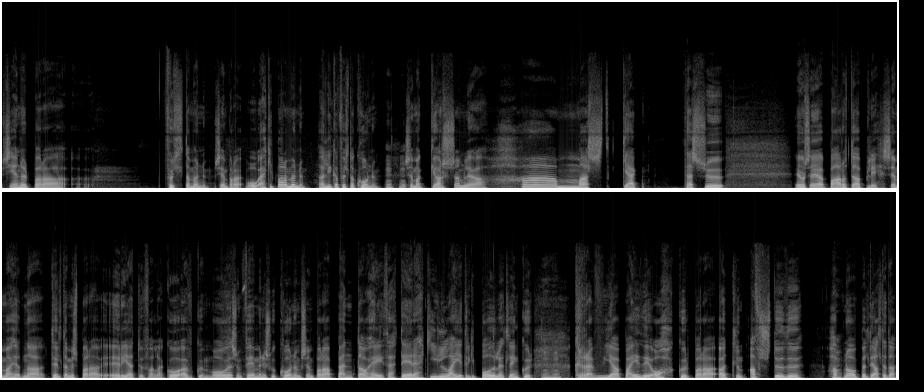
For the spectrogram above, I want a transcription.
síðan er bara fullt af mönnum bara, og ekkit bara mönnum, það er líka fullt af konum Mhm. sem að gjörsamlega hamast gegn þessu ef að segja baróttu afli sem að hérna til dæmis bara er í eddufalag og öfgum og þessum feminísku konum sem bara benda á hei þetta er ekki í lagi, þetta er ekki bóðlegt lengur Mhm. krefja bæði okkur bara öllum afstöðu hafna ofbeldi, allt þetta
